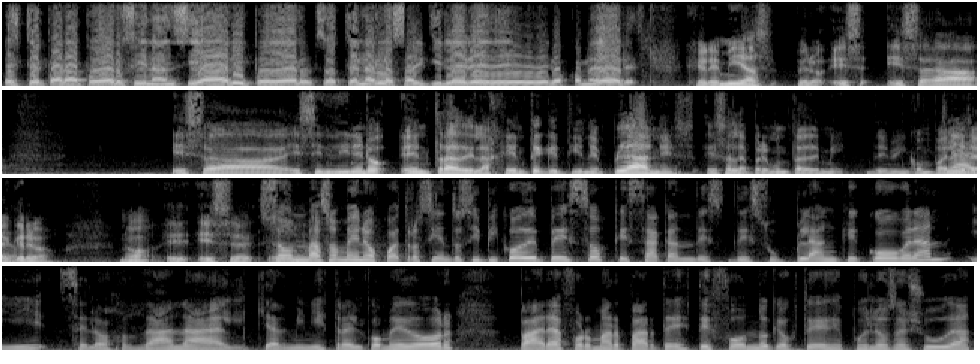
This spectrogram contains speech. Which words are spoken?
este para poder financiar y poder sostener los alquileres de, de los comedores. Jeremías, pero es esa esa, ese dinero entra de la gente que tiene planes? Esa es la pregunta de mi, de mi compañera, creo. ¿no? E, Son más o menos 400 y pico de pesos que sacan de, de, su plan que cobran y se los dan al que administra el comedor para formar parte de este fondo que a ustedes después los ayuda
